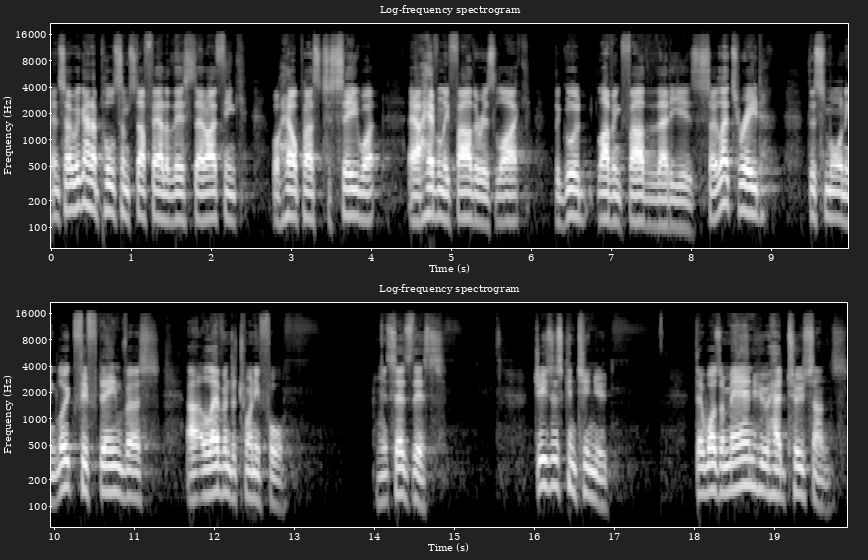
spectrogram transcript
And so we're going to pull some stuff out of this that I think will help us to see what our Heavenly Father is like, the good, loving Father that He is. So let's read this morning Luke 15, verse uh, 11 to 24. And it says this Jesus continued There was a man who had two sons.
